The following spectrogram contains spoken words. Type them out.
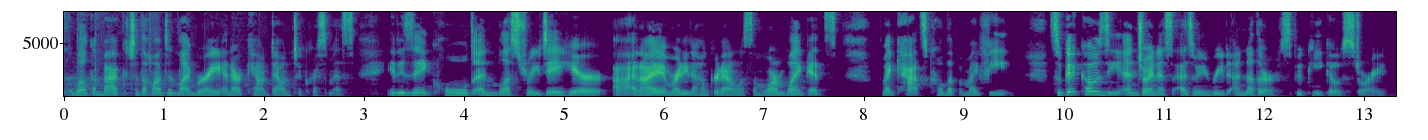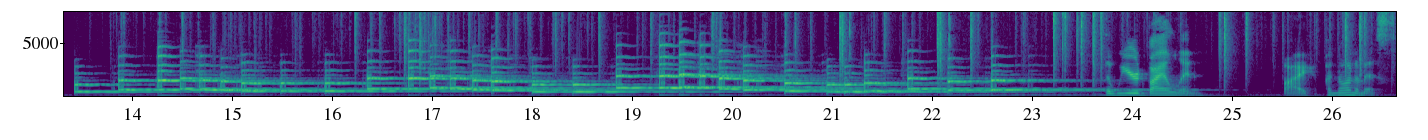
welcome back to the Haunted Library and our countdown to Christmas. It is a cold and blustery day here, uh, and I am ready to hunker down with some warm blankets, my cats curled up at my feet. So get cozy and join us as we read another spooky ghost story. The Weird Violin by Anonymous.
